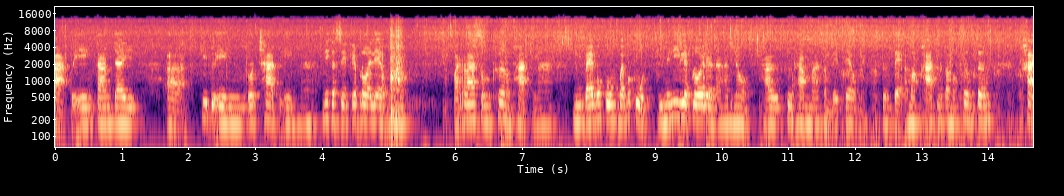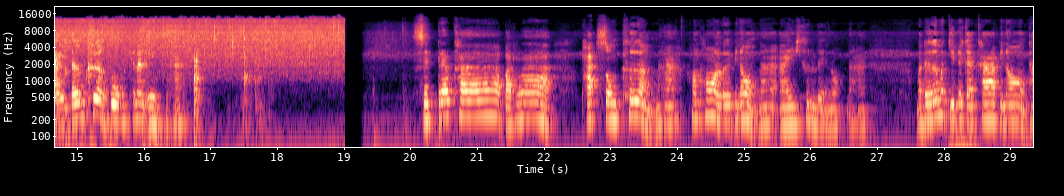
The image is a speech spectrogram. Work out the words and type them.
ปากตัวเอง ตามใจที่ตัวเองรสชาติตัวเองนะ,ะนี่ก็เสร็จเรียบร้อยแล้วนะะ ปลาร้าทรงเครื่องผัดนะ มีใบมะกรูดใบมะกรูดอยู่ในนี้เรียบร้อยเลยนะคะพี่น้องคือคือทำมาสำเร็จแล้วนะเครื่องแต่เอามาพัดแล้วก็มาเพิ่มเติมไข่เติมเครื่องปรุงแค่นั้นเองนะคะ เสร็จแล้วค่ะปลาร่าพัดทรงเครื่องนะคะห่อนๆเลยพี่น้องนะคะไอขึ้นเลยเนาะนะคะมาเด้อมากินด้วยกันค่ะพี่น้องท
